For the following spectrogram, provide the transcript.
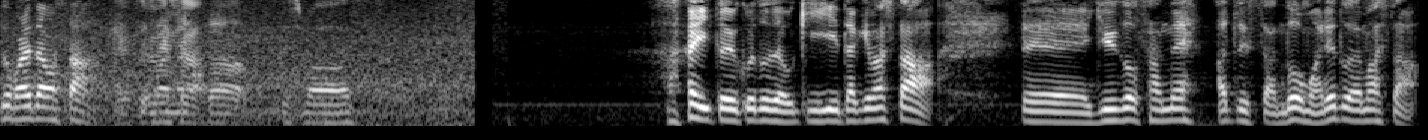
どうもありがとうございました。ありがとうございました。失礼します。はいということでお聞きいただきました。えー、牛蔵さんね淳さんどうもありがとうございました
